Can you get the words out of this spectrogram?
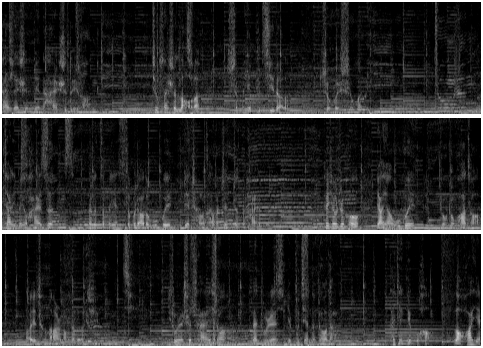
待在身边的还是对方。就算是老了，什么也不记得了，只会使唤你。家里没有孩子，那个怎么也死不了的乌龟变成了他们真正的孩子。退休之后，养养乌龟，种种花草，倒也成了二老的乐趣。女主人身材矮小。男主人也不见得高大，他眼睛不好，老花眼，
